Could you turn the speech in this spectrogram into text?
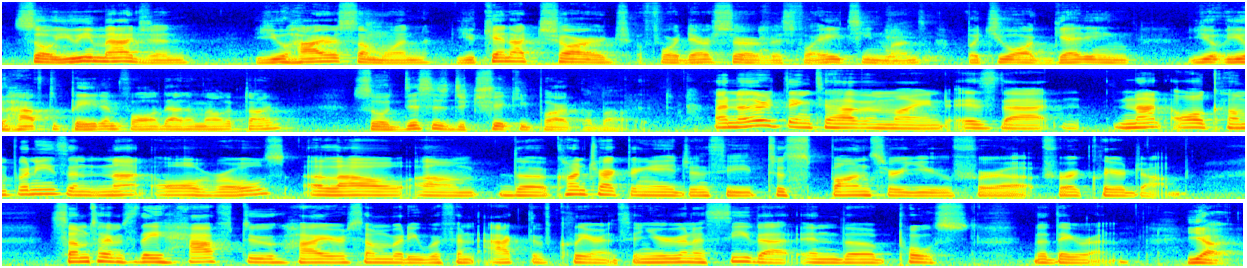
So you imagine you hire someone, you cannot charge for their service for 18 months, but you are getting you you have to pay them for all that amount of time. So this is the tricky part about it. Another thing to have in mind is that not all companies and not all roles allow um, the contracting agency to sponsor you for a for a clear job. Sometimes they have to hire somebody with an active clearance, and you're gonna see that in the posts that they run. Yeah,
